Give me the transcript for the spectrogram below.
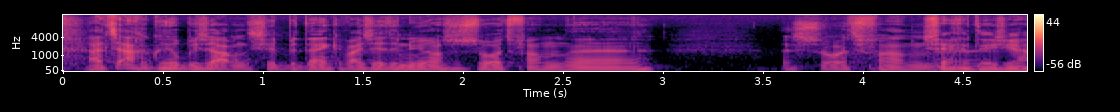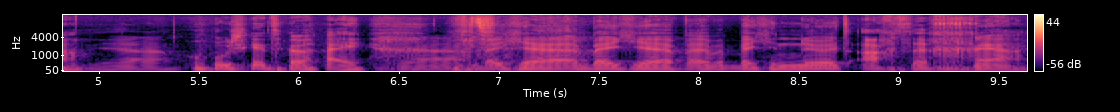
is eigenlijk ook heel bizar, want ik zit bedenken, wij zitten nu als een soort van... een soort van... Zeg het eh, eens, ja. Ja, Hoe zitten wij? ja een, beetje, een, beetje, een beetje nerdachtig Ja,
